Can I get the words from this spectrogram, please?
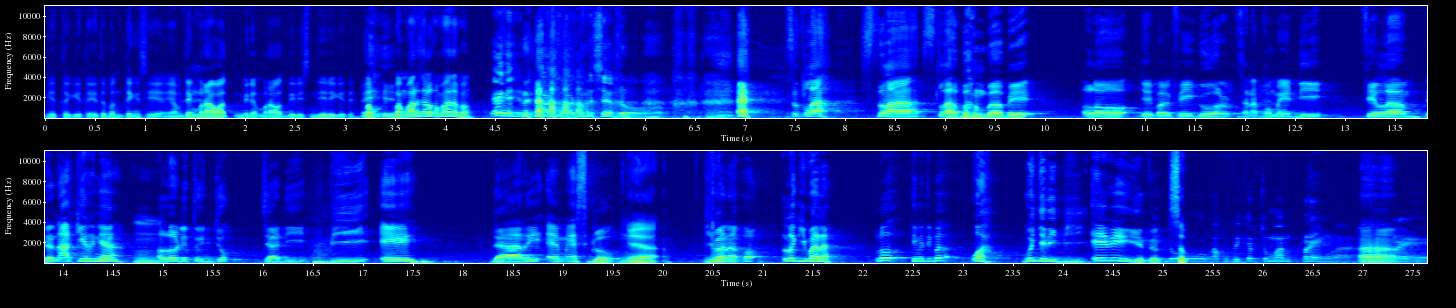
Gitu gitu, itu penting sih. Yang penting merawat mirip merawat diri sendiri gitu. Bang Bang Marcel ke mana bang? Eh, bukan bukan Marcel dong. eh setelah setelah setelah Bang Babe lo jadi public figure, stand up Iya. komedi, film dan akhirnya Hmm. lo ditunjuk jadi BA dari MS Glow. Iya. Gimana kok lo gimana? Lo tiba-tiba wah gue jadi BA nih gitu. Itu aku pikir cuman prank lah. Aha. Prank.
